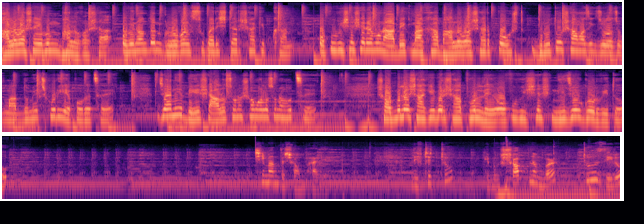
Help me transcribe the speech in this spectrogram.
ভালোবাসা এবং ভালোবাসা। অভিনন্দন গ্লোবাল সুপারস্টার শাকিব খান। অপু বিশ্বাসের এমন আবেগ মাখা ভালোবাসার পোস্ট দ্রুত সামাজিক যোগাযোগ মাধ্যমে ছড়িয়ে পড়েছে, যা নিয়ে বেশ আলোচনা সমালোচনা হচ্ছে। সব মিলে সাকিবের সাফল্যে অপু বিশ্বাস নিজেও গর্বিত। সীমান্ত সম্ভারে। লিফটেড টু এবং শপ নম্বর টু জিরো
